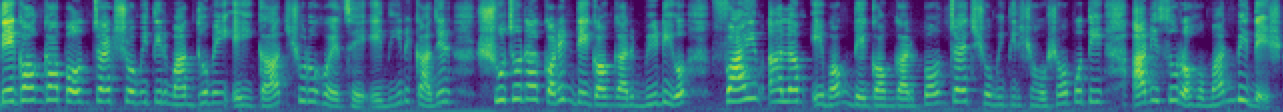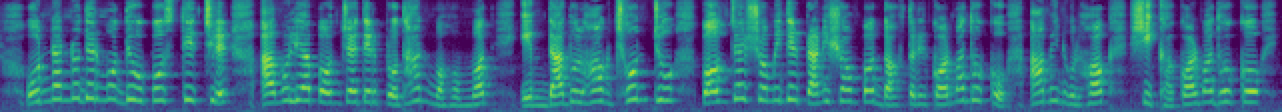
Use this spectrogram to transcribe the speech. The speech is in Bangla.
দেগঙ্গা পঞ্চায়েত সমিতির মাধ্যমেই এই কাজ শুরু হয়েছে। এদিন কাজের সূচনা করেন দেগঙ্গার বিডিও ফাইম আলম এবং দেগঙ্গার পঞ্চায়েত সমিতির সহসভাপতি আনিসুর রহমান বিদেশ। অন্যান্যদের মধ্যে উপস্থিত ছিলেন আমুলিয়া পঞ্চায়েতের প্রধান মোহাম্মদ এমদাদুল হক ঝন্টু, পঞ্চায়েত সমিতির প্রাণী সম্পদ দফতরের কর্মাধ্যক্ষ আমিনুল হক, শিক্ষা কর্মাধ্যক্ষ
